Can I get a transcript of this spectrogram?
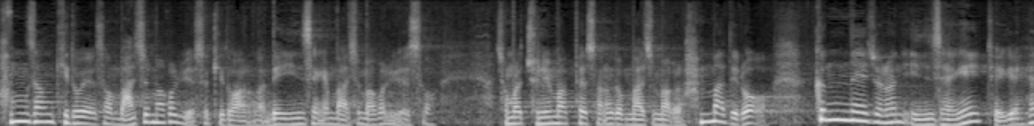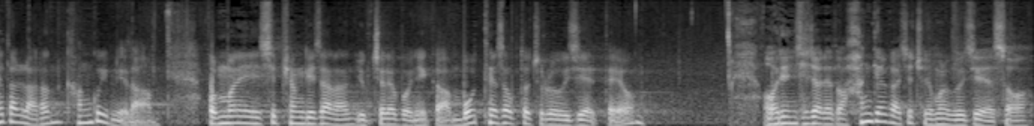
항상 기도해서 마지막을 위해서 기도하는 것. 내 인생의 마지막을 위해서. 정말 주님 앞에 서는 그 마지막을 한마디로 끝내주는 인생이 되게 해달라는 강구입니다. 본문의 시편 기자는 6절에 보니까 못해서부터 주를 의지했대요. 어린 시절에도 한결같이 주님을 의지해서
